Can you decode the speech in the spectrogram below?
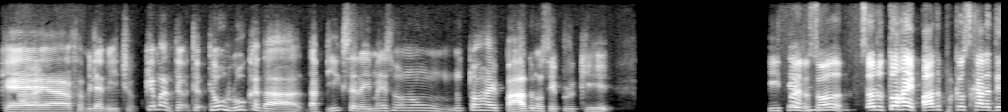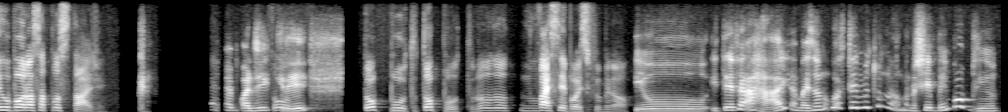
Que é a família Mitchell. Porque, mano, tem, tem, tem o Luca da, da Pixar aí, mas eu não, não tô hypado, não sei porquê. Teve Mano, só, só não tô hypado porque os caras derrubou nossa postagem. Pode tô- crer. Tô puto, tô puto. Não, não, não vai ser bom esse filme, não. E, o... e teve a Raia, mas eu não gostei muito, não, mano. Achei bem bobinho.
